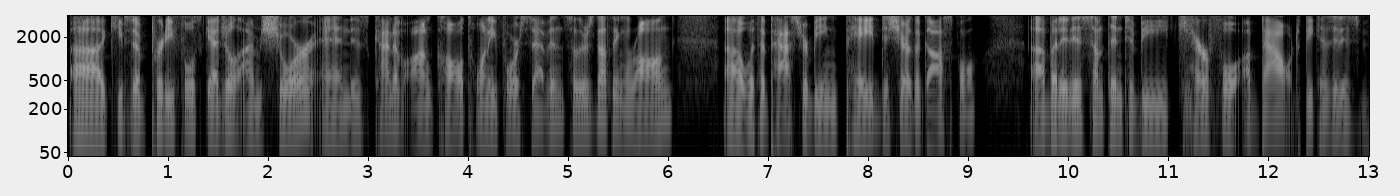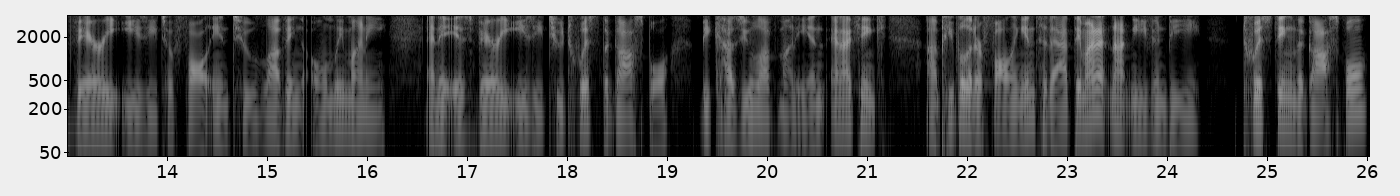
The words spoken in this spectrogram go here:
uh, keeps a pretty full schedule, I'm sure, and is kind of on call 24 7. So there's nothing wrong uh, with a pastor being paid to share the gospel. Uh, but it is something to be careful about because it is very easy to fall into loving only money, and it is very easy to twist the gospel because you love money. And and I think uh, people that are falling into that, they might not even be twisting the gospel.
